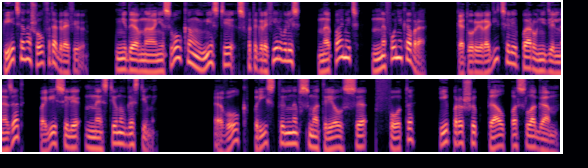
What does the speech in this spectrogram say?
Петя нашел фотографию. Недавно они с Волком вместе сфотографировались на память на фоне ковра, который родители пару недель назад повесили на стену в гостиной. Волк пристально всмотрелся в фото и прошептал по слогам.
